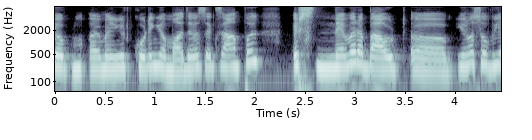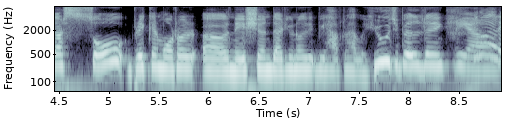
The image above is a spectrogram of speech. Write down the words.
your when you're quoting your mother's example it's never about uh, you know so we are so brick and mortar uh, nation that you know we have to have a huge building Yeah. you know and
